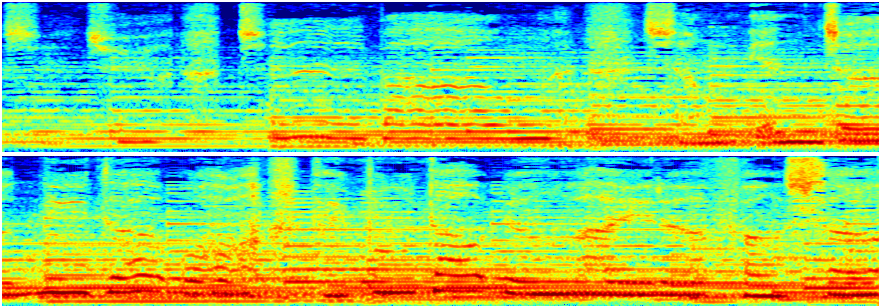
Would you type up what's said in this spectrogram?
失去翅膀，想念着你的我，飞不到原来的方向。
